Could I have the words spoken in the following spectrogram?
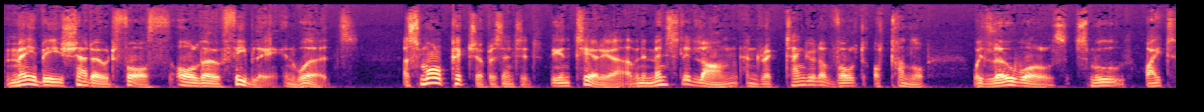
may be shadowed forth, although feebly, in words. A small picture presented the interior of an immensely long and rectangular vault or tunnel with low walls, smooth, white,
